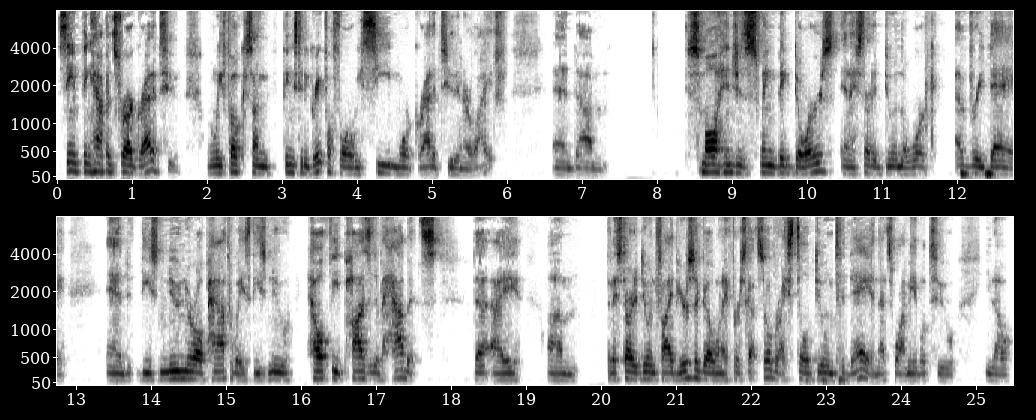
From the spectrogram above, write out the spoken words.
Same thing happens for our gratitude. When we focus on things to be grateful for, we see more gratitude in our life. And um, small hinges swing big doors. And I started doing the work every day. And these new neural pathways, these new healthy, positive habits that I, um, that I started doing five years ago when I first got sober, I still do them today. And that's why I'm able to, you know,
